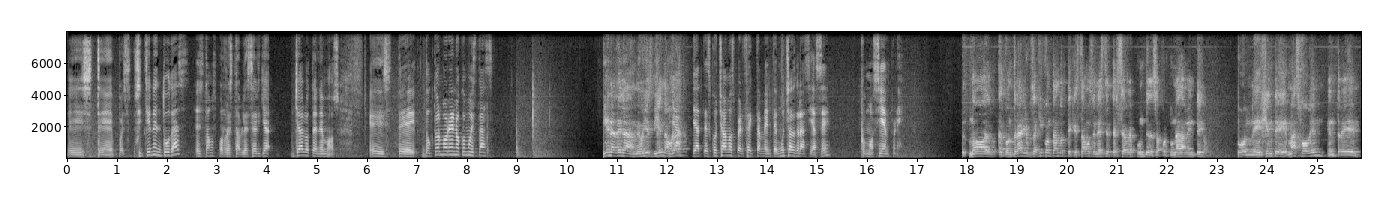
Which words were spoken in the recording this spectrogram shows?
Este, pues si tienen dudas, estamos por restablecer, ya, ya lo tenemos. Este, doctor Moreno, ¿cómo estás? Bien, Adela, ¿me oyes bien ahora? Ya, ya te escuchamos perfectamente. Muchas gracias, ¿eh? Como siempre. No, al, al, contrario, pues aquí contándote que estamos en este tercer repunte, desafortunadamente, con eh, gente más joven, entre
